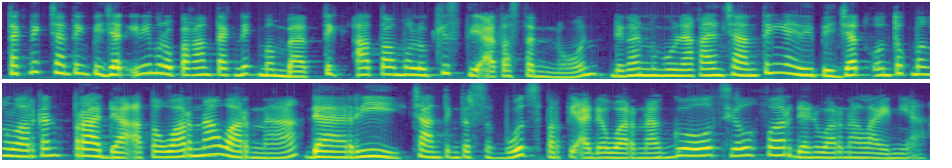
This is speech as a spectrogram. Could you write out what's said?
Teknik canting pijat ini merupakan teknik membatik atau melukis di atas tenun dengan menggunakan canting yang dipijat untuk mengeluarkan prada atau warna-warna dari canting tersebut seperti ada warna gold, silver, dan warna lainnya.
